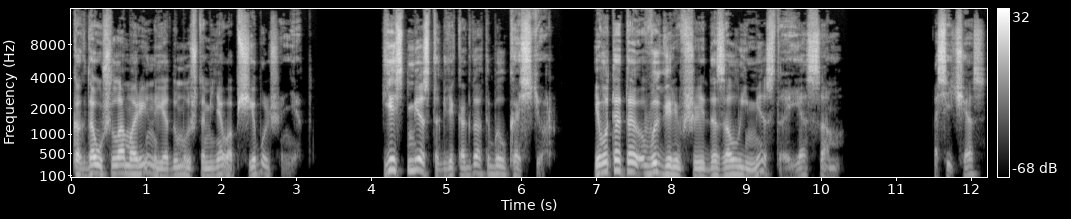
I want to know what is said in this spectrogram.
Когда ушла Марина, я думал, что меня вообще больше нет. Есть место, где когда-то был костер. И вот это выгоревшее до золы место я сам. А сейчас?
